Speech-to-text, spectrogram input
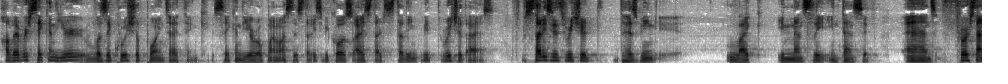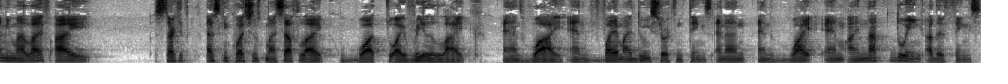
However, second year was a crucial point, I think, second year of my master's studies because I started studying with Richard Ayres. Studies with Richard has been like immensely intensive. And first time in my life, I started asking questions myself like what do i really like and why and why am i doing certain things and then and why am i not doing other things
